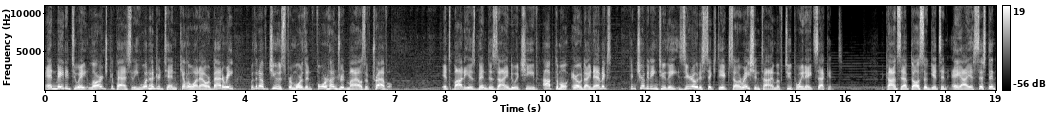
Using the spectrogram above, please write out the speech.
and mated to a large capacity 110 kilowatt hour battery with enough juice for more than 400 miles of travel. Its body has been designed to achieve optimal aerodynamics, contributing to the 0 to 60 acceleration time of 2.8 seconds. The concept also gets an AI assistant,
